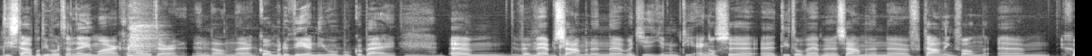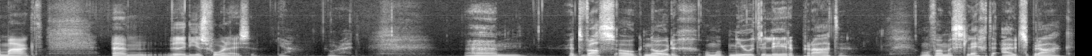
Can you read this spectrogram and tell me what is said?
Die stapel die wordt alleen maar groter. ja, en dan uh, ja. komen er weer nieuwe boeken bij. Mm. Um, we, we, hebben samen een, uh, want je, je noemt die Engelse uh, titel, we hebben samen een vertaling van um, gemaakt. Um, wil je die eens voorlezen? Ja, alright. Het was ook nodig om opnieuw te leren praten. Om van mijn slechte uitspraak,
